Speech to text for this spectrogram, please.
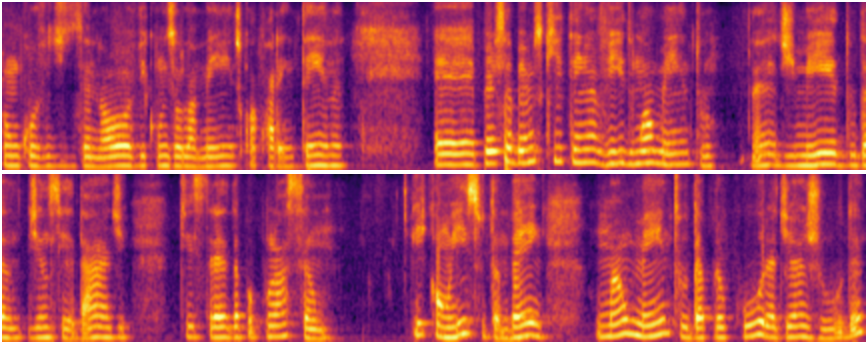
com o Covid-19, com o isolamento, com a quarentena, é, percebemos que tem havido um aumento né, de medo, de ansiedade, de estresse da população. E com isso também um aumento da procura de ajuda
